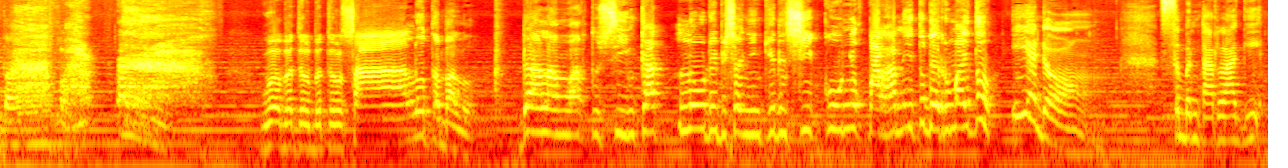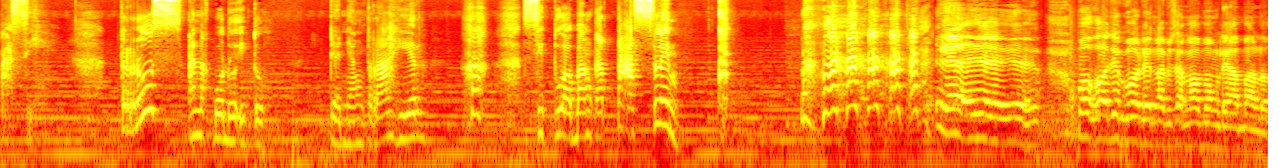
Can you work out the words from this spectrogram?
Papa, gue betul-betul salut sama lo. Dalam waktu singkat, lo udah bisa nyingkirin si kunyuk parhan itu dari rumah itu. Iya dong. Sebentar lagi Asih. Terus anak bodoh itu. Dan yang terakhir, hah, si tua bangka Taslim. Iya, iya, iya. Pokoknya gue udah nggak bisa ngomong deh sama lo.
